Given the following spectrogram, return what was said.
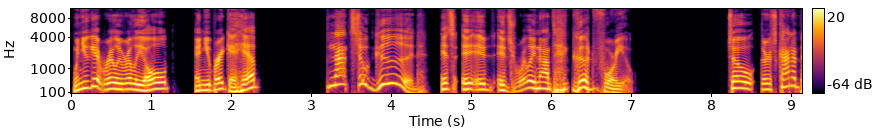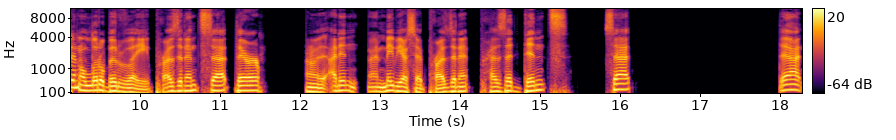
When you get really, really old and you break a hip, it's not so good. It's it, it's really not that good for you. So there's kind of been a little bit of a precedent set there uh, I didn't, uh, maybe I said president, president's set, that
